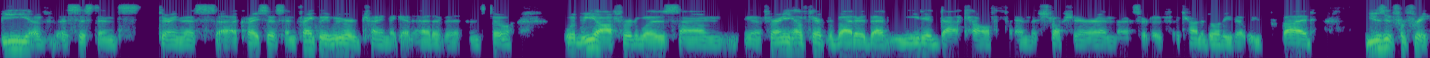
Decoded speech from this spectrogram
be of assistance during this uh, crisis. And frankly, we were trying to get ahead of it. And so what we offered was, um, you know, for any healthcare provider that needed Dock Health and the structure and the sort of accountability that we provide, use it for free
